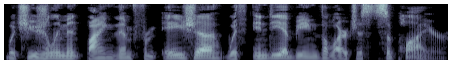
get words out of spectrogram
which usually meant buying them from Asia, with India being the largest supplier.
